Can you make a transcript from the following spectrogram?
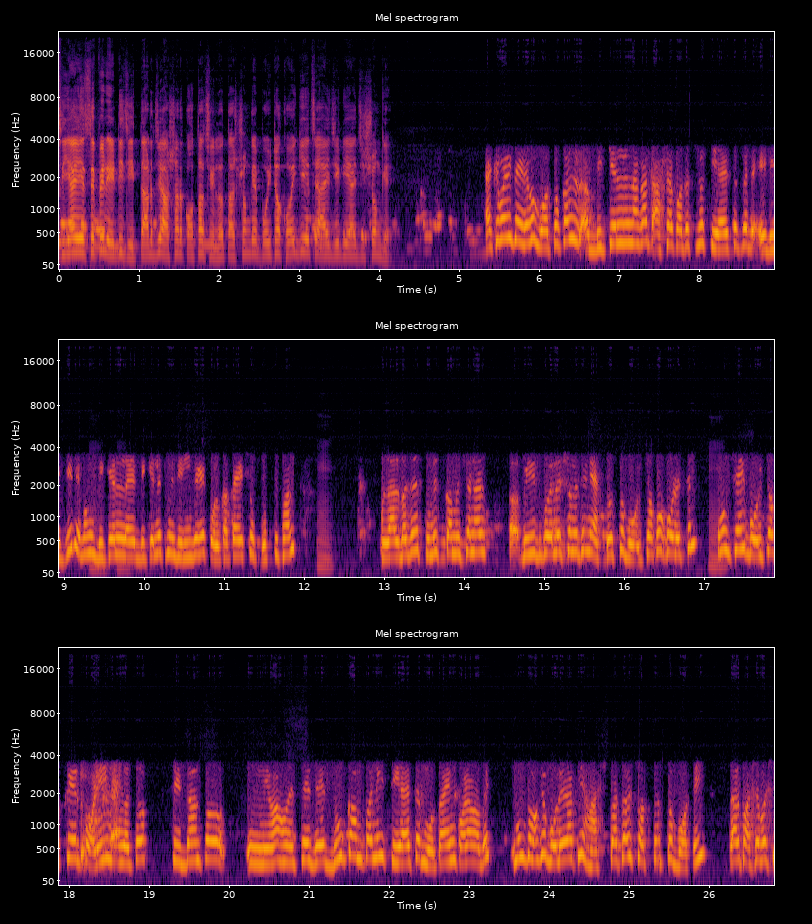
সিআইএসএফ এর এডিজি তার যে আসার কথা ছিল তার সঙ্গে বৈঠক হয়ে গিয়েছে আইজি ডিআইজির সঙ্গে? একেবারেই তাই। দেখো গতকাল বিকেল নাগাদ আসার কথা ছিল সিআইএসএফ এর এডিজির এবং বিকেল বিকেলে তিনি দিল্লি থেকে কলকাতায় এসে উপস্থিত হন। হুম। লালবাজারের পুলিশ কমিশনার বিনীত গোয়েলের সঙ্গে তিনি একপ্রস্ত বৈঠকও করেছেন। এবং সেই বৈঠকের পরেই মূলত সিদ্ধান্ত নেওয়া হয়েছে যে দু কোম্পানি সিআইএসএফ মোতায়েন করা হবে এবং তোমাকে বলে রাখি হাসপাতাল চত্বর তো বটেই। তার পাশাপাশি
